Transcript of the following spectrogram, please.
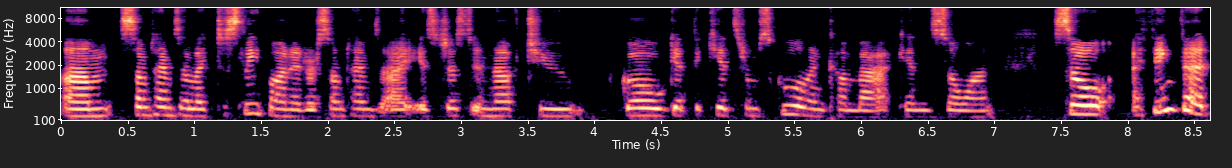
Um, sometimes I like to sleep on it, or sometimes I it's just enough to go get the kids from school and come back, and so on. So I think that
